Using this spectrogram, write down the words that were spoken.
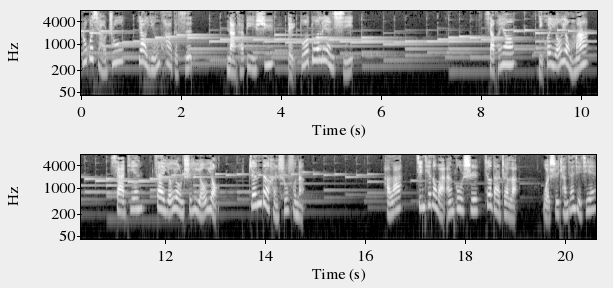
如果小猪要赢夸克斯，那他必须得多多练习。小朋友，你会游泳吗？夏天在游泳池里游泳，真的很舒服呢。好啦，今天的晚安故事就到这了，我是长江姐姐，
